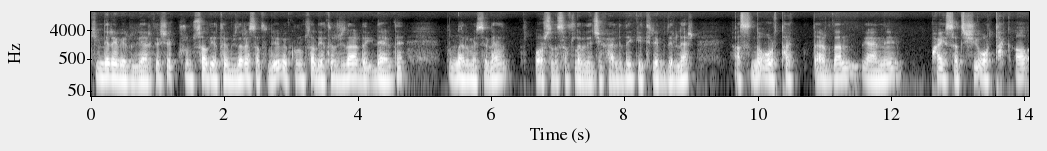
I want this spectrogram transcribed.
kimlere veriliyor arkadaşlar? Kurumsal yatırımcılara satılıyor ve kurumsal yatırımcılar da ileride bunları mesela borsada satılabilecek hale de getirebilirler. Aslında ortaklardan yani pay satışı ortak al,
